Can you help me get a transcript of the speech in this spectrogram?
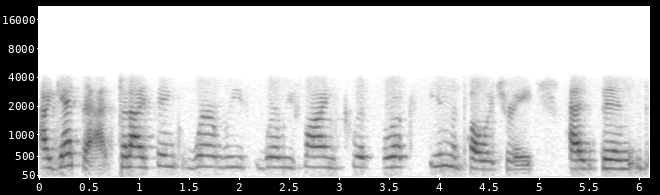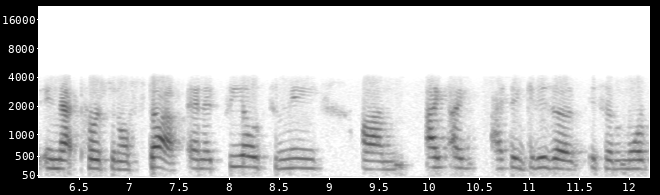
I get that. But I think where we where we find Cliff Brooks in the poetry has been in that personal stuff, and it feels to me. Um, I, I I think it is a it's a more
